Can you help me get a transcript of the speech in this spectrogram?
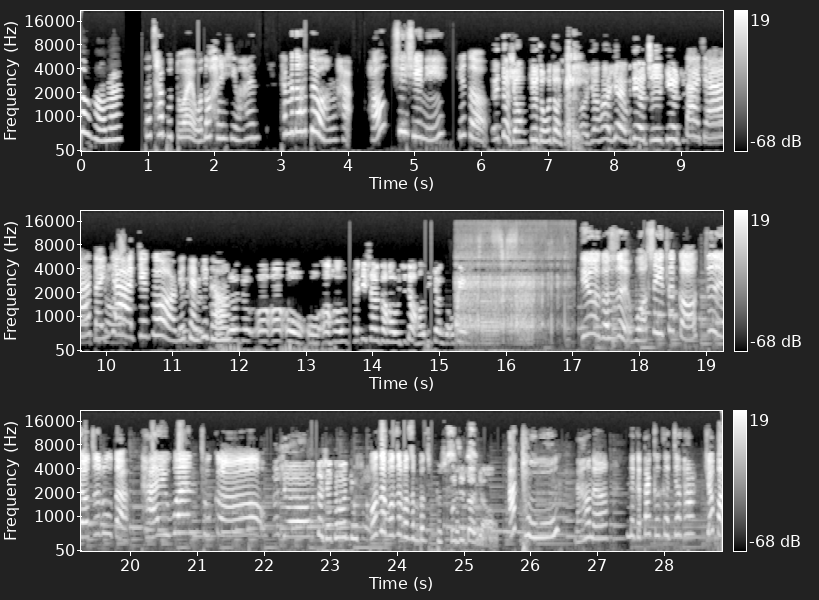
更好吗？都差不多哎，我都很喜欢，他们都对我很好。好，谢谢你。接着，哎，大侠，接着回大侠。哎呀，嗨耶，我第二只，第二只。大侠，等一下，接过，别抢镜头。哦哦哦哦哦，好，排第三个，好，我知道，好，第三个，OK。第二个是我是一只狗，自由之路的台湾土狗。大侠，大侠，台湾土狗。不是，不是，不是，不是，不是，不是大侠。阿土。然后呢，那个大哥哥叫他小宝。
